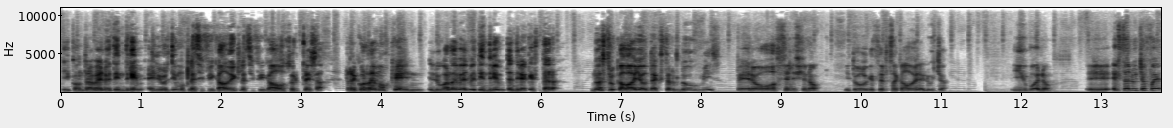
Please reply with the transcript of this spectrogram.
y contra Velvet in Dream, el último clasificado y clasificado sorpresa. Recordemos que en lugar de Velvet in Dream tendría que estar nuestro caballo Dexter Loomis, pero se lesionó y tuvo que ser sacado de la lucha. Y bueno, eh, esta lucha fue,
